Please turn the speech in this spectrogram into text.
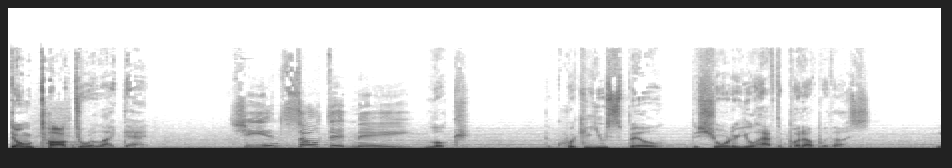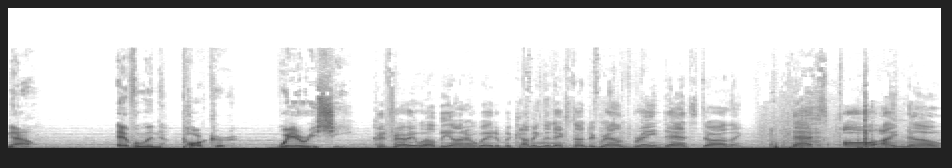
Don't talk to her like that. She insulted me! Look, the quicker you spill, the shorter you'll have to put up with us. Now, Evelyn Parker, where is she? Could very well be on her way to becoming the next underground braindance darling. That's all I know.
